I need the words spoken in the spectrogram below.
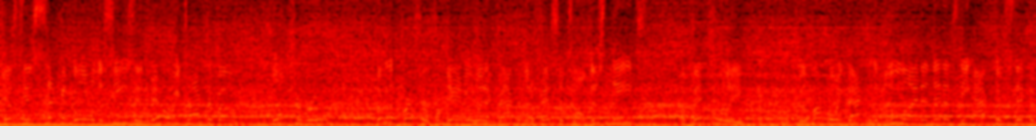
Just his second goal of the season. Remember we talked about Bolcheroo Look at the pressure from Daniel Winnik back in the defensive zone. This leads eventually to the puck going back to the blue line, and then it's the active stick of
